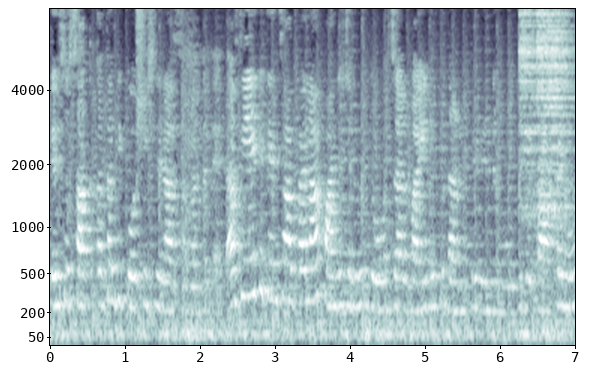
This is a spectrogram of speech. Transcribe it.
307 ਕਤਲ ਦੀ ਕੋਸ਼ਿਸ਼ ਦੇ ਨਾਲ ਸੰਬੰਧਿਤ ਹੈ। ਅਸੀਂ ਇਹ ਕਿ ਤਿੰਨ ਸਾਲ ਪਹਿਲਾਂ 5 ਜਨਵਰੀ 2022 ਨੂੰ ਪ੍ਰਧਾਨ ਮੰਤਰੀ ਨਰਿੰਦਰ ਮੋਦੀ ਦੇ ਕਾਫਲੇ ਨੂੰ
